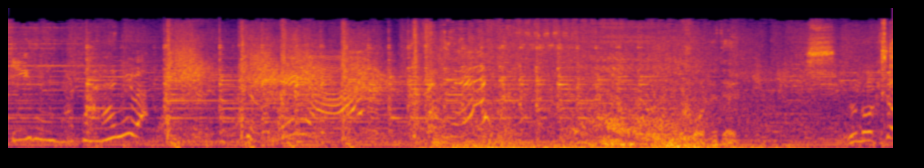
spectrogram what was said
綺麗なバラにはトゲがこれで終幕だ。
